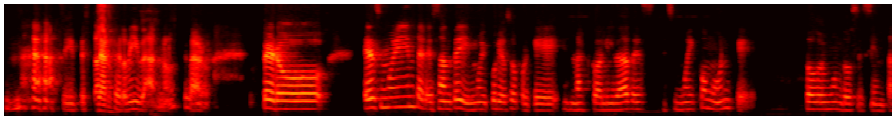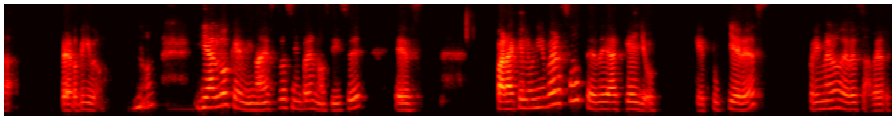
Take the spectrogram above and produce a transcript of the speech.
así te estás perdida, ¿no? Claro. Pero es muy interesante y muy curioso porque en la actualidad es, es muy común que todo el mundo se sienta perdido, ¿no? Y algo que mi maestro siempre nos dice es, para que el universo te dé aquello que tú quieres, primero debes saber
